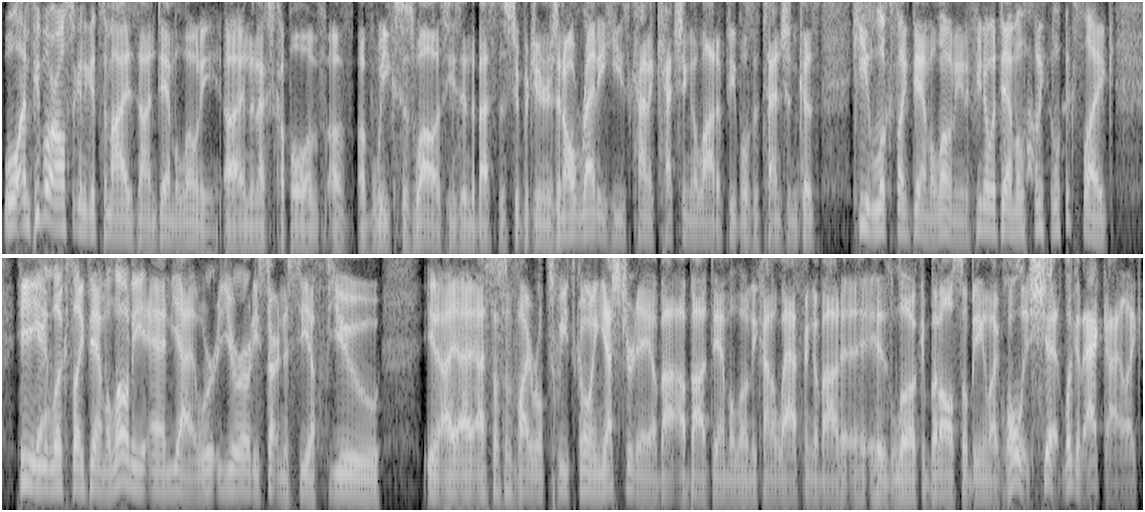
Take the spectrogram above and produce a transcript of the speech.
Well, and people are also going to get some eyes on Dan Moloney uh, in the next couple of, of, of weeks as well as he's in the best of the Super Juniors. And already he's kind of catching a lot of people's attention because he looks like Dan Moloney. And if you know what Dan Moloney looks like, he looks like Dan Moloney. And yeah, we're, you're already starting to see a few. You know, I- I, I saw some viral tweets going yesterday about about Dan Moloney, kind of laughing about his look, but also being like, "Holy shit, look at that guy!" Like,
